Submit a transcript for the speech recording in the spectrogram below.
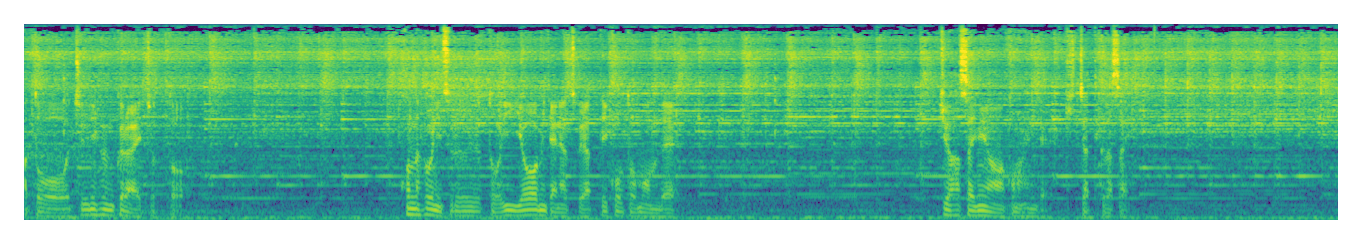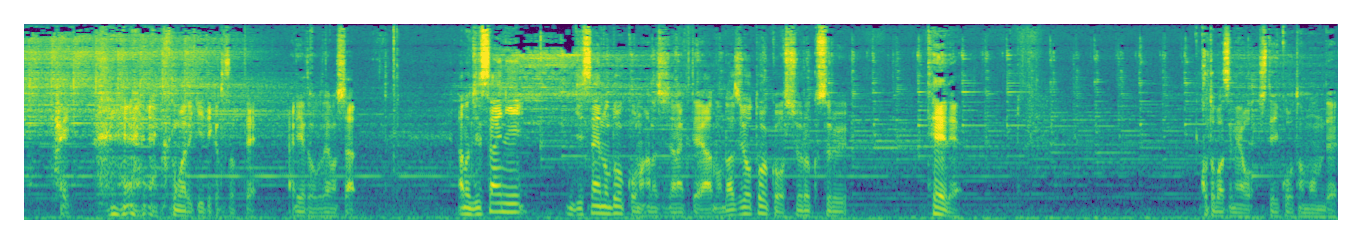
あと12分くらいちょっとこんな風にするといいよみたいなやつをやっていこうと思うんで18歳未満はこの辺で切っちゃってください。はい。ここまで聞いてくださってありがとうございました。あの実際に実際の動向の話じゃなくてあのラジオトークを収録する体で言葉詰めをしていこうと思うんで、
